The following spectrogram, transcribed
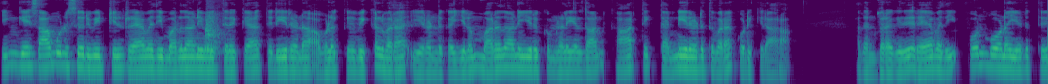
இங்கே சாமுனுசர் வீட்டில் ரேவதி மருதாணி வைத்திருக்க திடீரென அவளுக்கு விக்கல் வர இரண்டு கையிலும் மருதாணி இருக்கும் நிலையில்தான் கார்த்திக் தண்ணீர் எடுத்து வர கொடுக்கிறாராம். அதன் பிறகு ரேவதி போன் போனை எடுத்து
